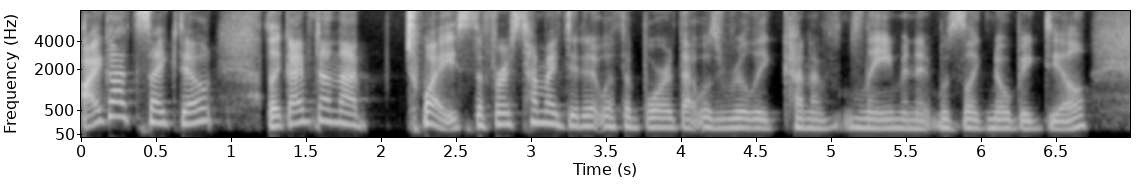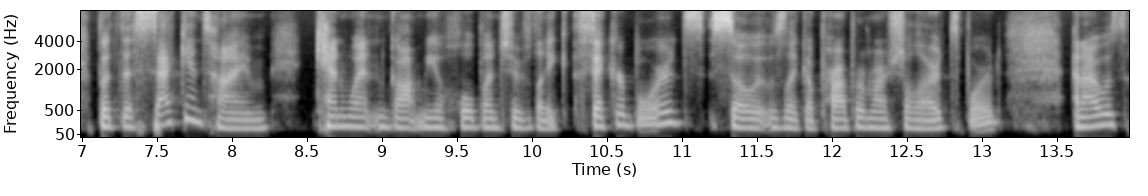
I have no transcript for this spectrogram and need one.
I got psyched out. Like I've done that twice. The first time I did it with a board that was really kind of lame and it was like no big deal. But the second time, Ken went and got me a whole bunch of like thicker boards. So it was like a proper martial arts board. And I was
